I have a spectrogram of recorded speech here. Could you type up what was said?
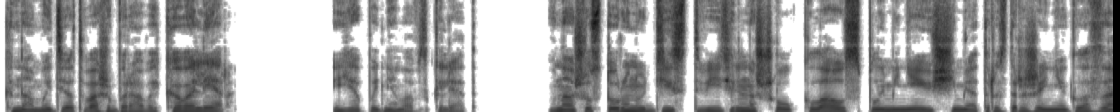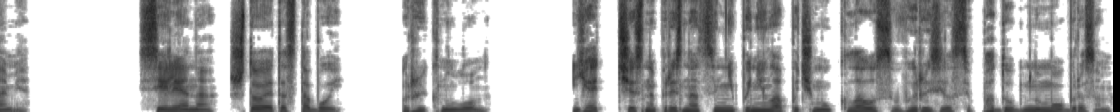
К нам идет ваш бравый кавалер. Я подняла взгляд. В нашу сторону действительно шел Клаус с пламенеющими от раздражения глазами. «Селена, что это с тобой?» — рыкнул он. Я, честно признаться, не поняла, почему Клаус выразился подобным образом.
